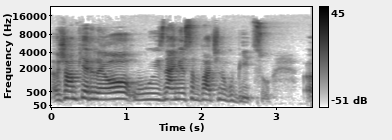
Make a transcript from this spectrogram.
Jean-Pierre Leo u Iznajmio sam plaćenog ubicu uh,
